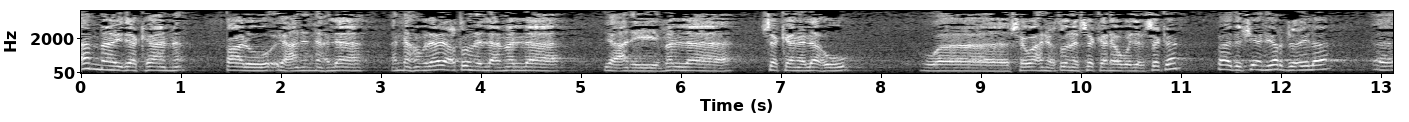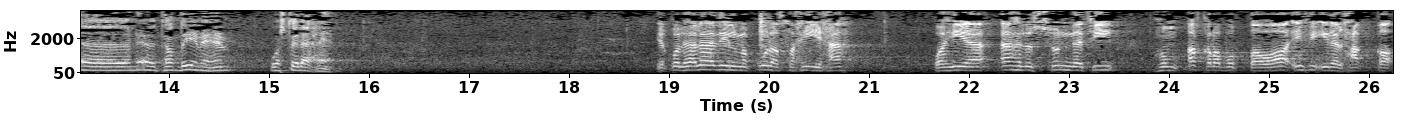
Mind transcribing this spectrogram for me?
أما إذا كان قالوا يعني أنه لا أنهم لا يعطون إلا من لا يعني من لا سكن له وسواء يعطون سكن أو بدل سكن فهذا شيء يرجع إلى آه، تنظيمهم واصطلاحهم. يقول هل هذه المقولة صحيحة وهي أهل السنة هم أقرب الطوائف إلى الحق.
